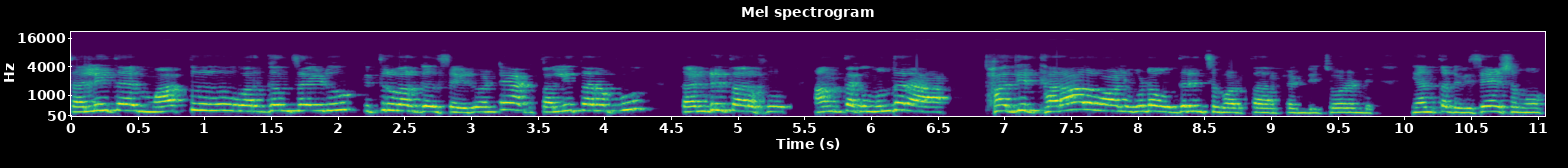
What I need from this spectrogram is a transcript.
తల్లి త- మాతృ వర్గం సైడు పితృవర్గం సైడు అంటే అటు తల్లి తరఫు తండ్రి తరఫు అంతకు ముందర పది తరాల వాళ్ళు కూడా ఉద్ధరించబడతారటండి. చూడండి ఎంతటి విశేషము.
